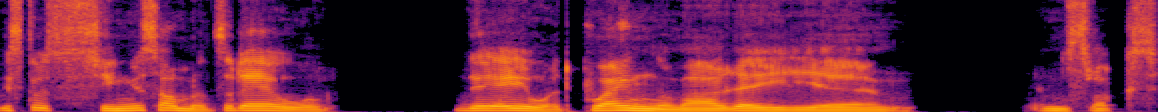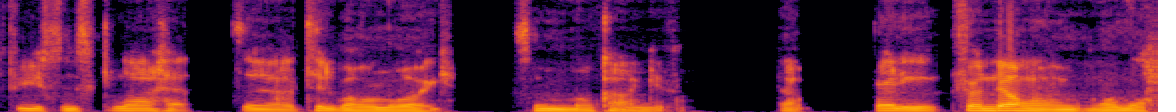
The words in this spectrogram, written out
vi skal synge sammen, så det er jo det er jo et poeng å være i uh, en slags fysisk nærhet uh, til hverandre òg, som man kan ja, følge hverandre.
